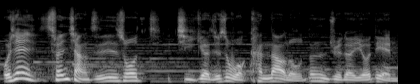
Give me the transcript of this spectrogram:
我现在分享只是说几几个，就是我看到的，我真的觉得有点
